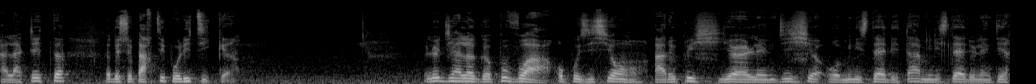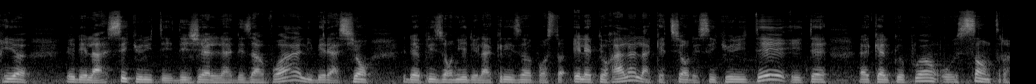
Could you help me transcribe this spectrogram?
à la tête de ce parti politique. Le dialogue pouvoir-opposition a repris hier lundi au ministère d'État, ministère de l'Intérieur et de la sécurité, dégel des avoirs, libération des prisonniers de la crise post-électorale. La question de sécurité était quelques points au centre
